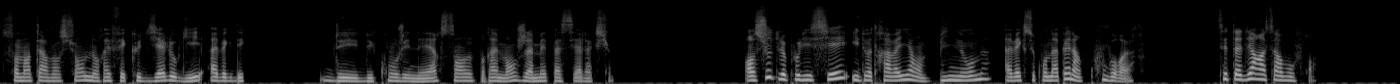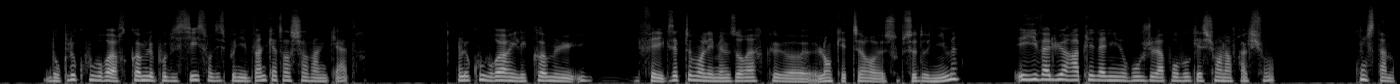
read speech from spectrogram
son intervention n'aurait fait que dialoguer avec des, congénères sans vraiment jamais passer à l'action. Ensuite, le policier, il doit travailler en binôme avec ce qu'on appelle un couvreur, c'est-à-dire un cerveau froid. Donc le couvreur comme le policier sont disponibles 24 heures sur 24. Le couvreur, il est comme lui, il fait exactement les mêmes horaires que euh, l'enquêteur euh, sous pseudonyme et il va lui rappeler la ligne rouge de la provocation à l'infraction constamment.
